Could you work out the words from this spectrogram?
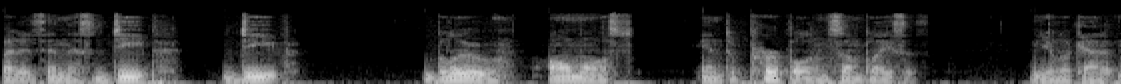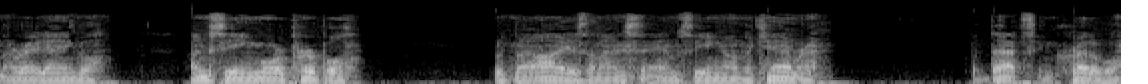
but it's in this deep, deep blue, almost into purple in some places. When you look at it in the right angle, I'm seeing more purple with my eyes than I am seeing on the camera. But that's incredible.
